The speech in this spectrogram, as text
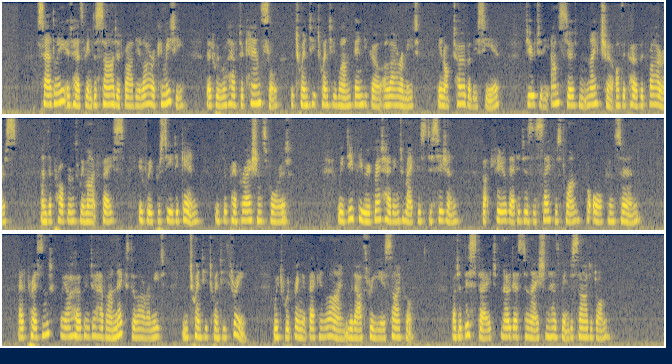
Sadly, it has been decided by the Alara Committee that we will have to cancel the 2021 Bendigo Alara meet in October this year due to the uncertain nature of the COVID virus and the problems we might face if we proceed again with the preparations for it. We deeply regret having to make this decision, but feel that it is the safest one for all concerned. At present, we are hoping to have our next Alara meet in 2023, which would bring it back in line with our three-year cycle. But at this stage, no destination has been decided on.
